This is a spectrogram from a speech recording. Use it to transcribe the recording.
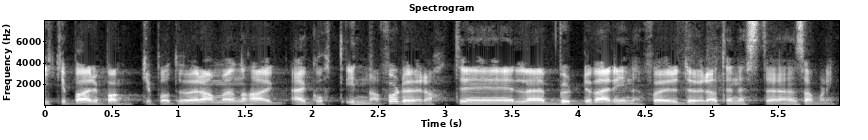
ikke bare banker på døra, men er godt innafor døra. Til, burde være innafor døra til neste samling.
